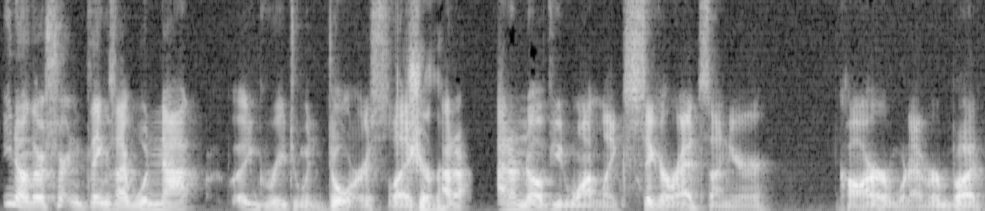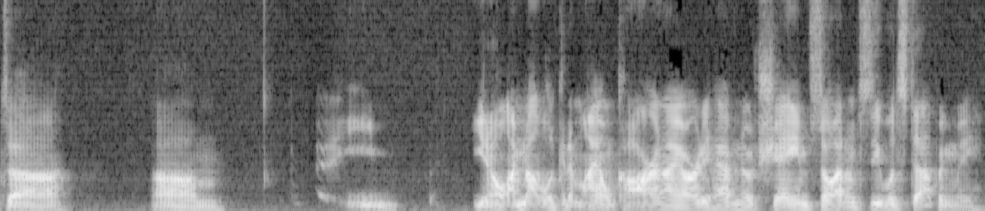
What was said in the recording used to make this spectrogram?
you know, there are certain things I would not agree to endorse. Like, Sure. I don't, I don't know if you'd want like cigarettes on your car or whatever, but uh, um, you, you know, I'm not looking at my own car, and I already have no shame, so I don't see what's stopping me.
